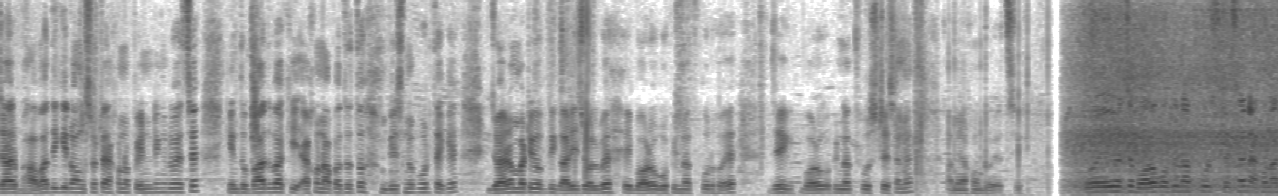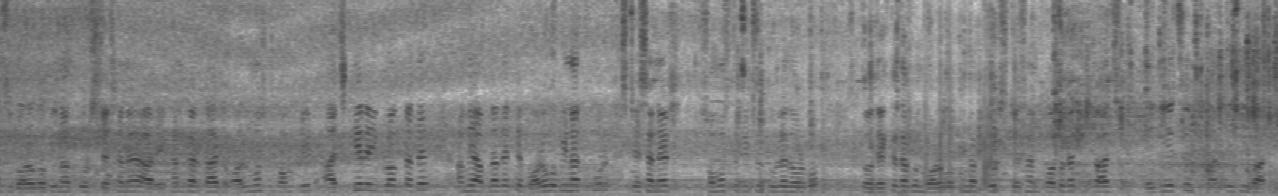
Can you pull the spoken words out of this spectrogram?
যার ভাবাদিগির অংশটা এখনও পেন্ডিং রয়েছে, কিন্তু বাদ বাকি এখন আপাতত বিষ্ণুপুর থেকে জয়রামবাটি অবধি গাড়ি চলবে এই বড় গোপীনাথপুর হয়ে। যেই বড় গোপীনাথপুর স্টেশনে আমি এখন রয়েছি। তো এই হচ্ছে বড় গোপীনাথপুর স্টেশন। এখন আছি বড় গোপীনাথপুর স্টেশনে আর এখানকার কাজ অলমোস্ট কমপ্লিট আজকের এই ব্লগটাতে আমি আপনাদেরকে বড় গোপীনাথপুর স্টেশনের সমস্ত কিছু তুলে ধরবো। তো দেখতে থাকুন বড় গোপীনাথপুর স্টেশন কতটা কি কাজ এগিয়েছে আর কি কি বাকি।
